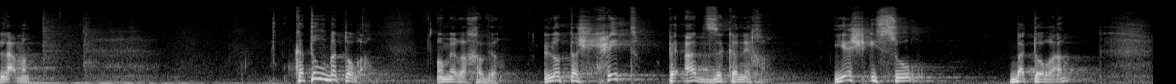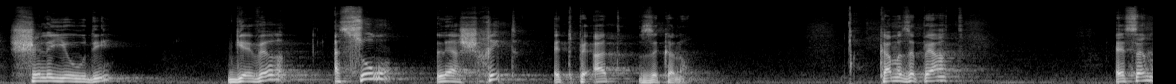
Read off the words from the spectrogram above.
למה? כתוב בתורה, אומר החבר, לא תשחית פאת זקניך. יש איסור בתורה שליהודי, גבר, אסור להשחית את פאת זקנו. כמה זה פאת? עשר?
